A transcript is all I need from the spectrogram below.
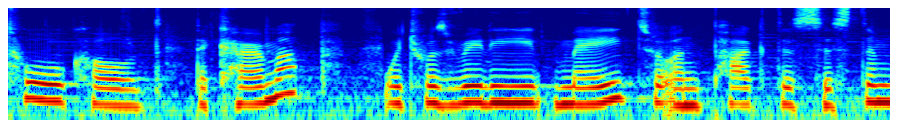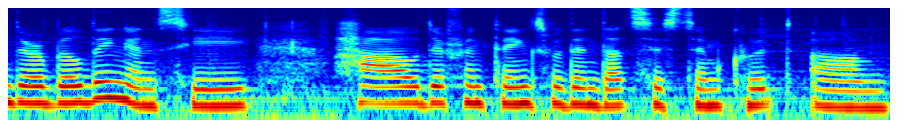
tool called the care map, which was really made to unpack the system they're building and see how different things within that system could um,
